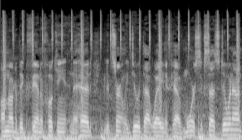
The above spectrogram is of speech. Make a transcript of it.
I'm not a big fan of hooking it in the head. You could certainly do it that way. And if you have more success doing that,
